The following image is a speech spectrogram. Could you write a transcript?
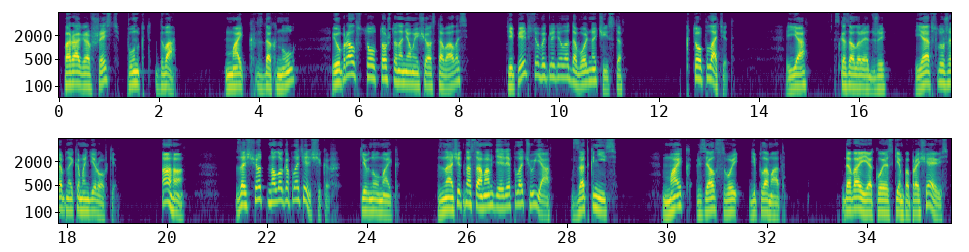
Параграф 6, пункт 2. Майк вздохнул и убрал в стол то, что на нем еще оставалось. Теперь все выглядело довольно чисто. «Кто платит?» «Я», — сказал Реджи. Я в служебной командировке. Ага. За счет налогоплательщиков, кивнул Майк. Значит, на самом деле плачу я. Заткнись. Майк взял свой дипломат. Давай я кое с кем попрощаюсь,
